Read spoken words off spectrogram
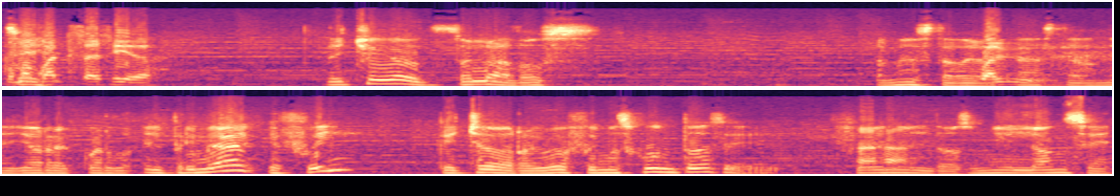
¿Cómo cuántos has ido? De hecho, solo a dos. Al menos hasta, hasta, donde yo recuerdo. El primero al que fui, que de hecho Rodrigo fuimos juntos, eh, fue en el 2011.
